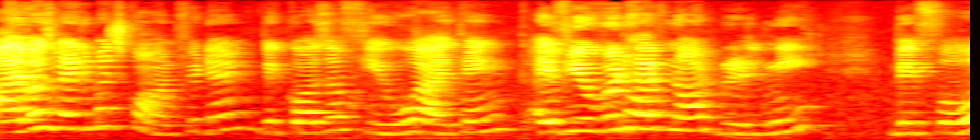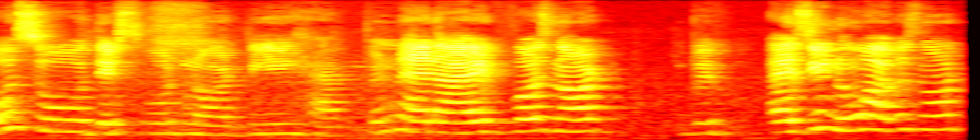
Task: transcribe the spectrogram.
I was very much confident because of you. I think if you would have not grilled me before, so this would not be happen. And I was not, as you know, I was not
